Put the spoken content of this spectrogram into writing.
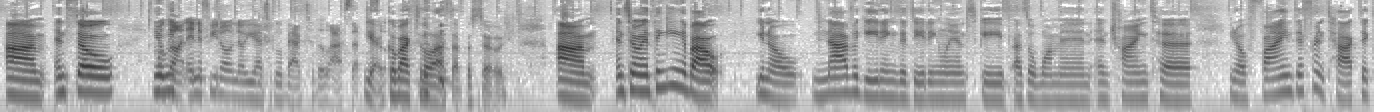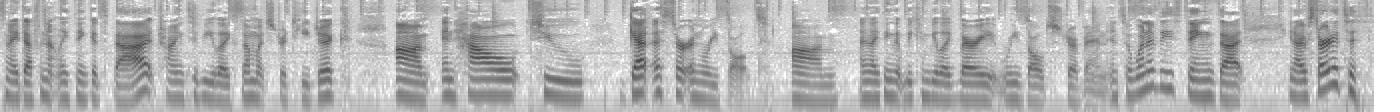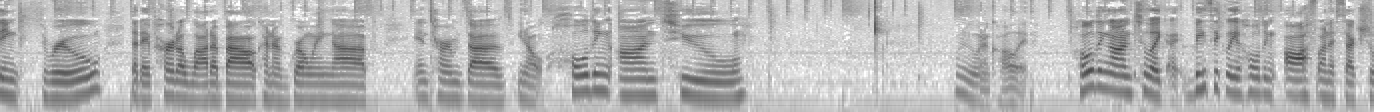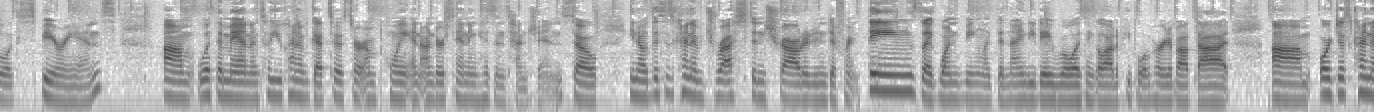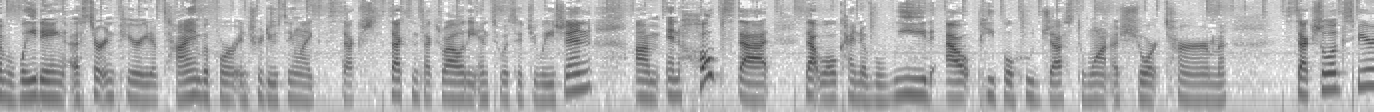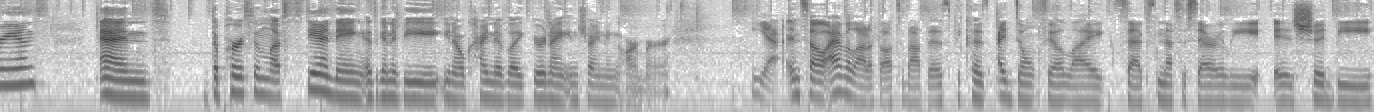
Um, and so, you know, Hold we- on, and if you don't know, you have to go back to the last episode. yeah, go back to the last episode. Um, and so, in thinking about you know navigating the dating landscape as a woman and trying to you know find different tactics, and I definitely think it's that trying to be like somewhat strategic um, in how to get a certain result. Um, and I think that we can be like very results driven. And so, one of these things that you know I've started to think through that I've heard a lot about, kind of growing up in terms of you know holding on to what do we want to call it holding on to like basically holding off on a sexual experience um, with a man until you kind of get to a certain point and understanding his intentions. So, you know, this is kind of dressed and shrouded in different things, like one being like the 90 day rule. I think a lot of people have heard about that. Um, or just kind of waiting a certain period of time before introducing like sex, sex and sexuality into a situation um, in hopes that that will kind of weed out people who just want a short term sexual experience and the person left standing is going to be you know kind of like your knight in shining armor. Yeah, and so I have a lot of thoughts about this because I don't feel like sex necessarily is should be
